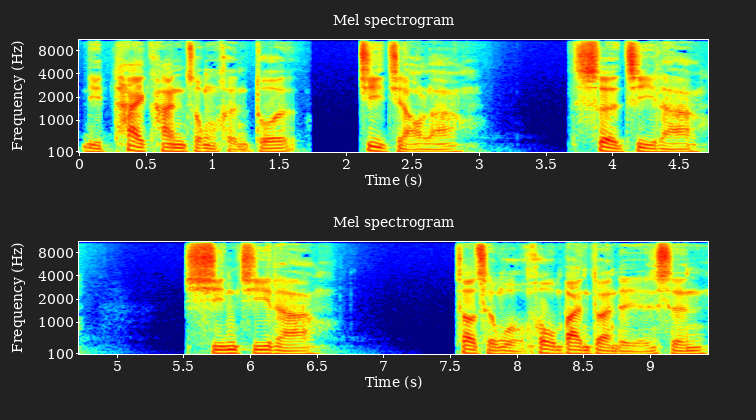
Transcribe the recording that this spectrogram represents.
你太看重很多计较啦、设计啦、心机啦，造成我后半段的人生。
